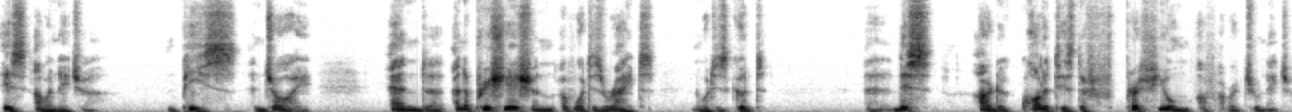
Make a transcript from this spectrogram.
is our nature, and peace and joy, and uh, an appreciation of what is right and what is good. Uh, these are the qualities, the perfume of our true nature.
